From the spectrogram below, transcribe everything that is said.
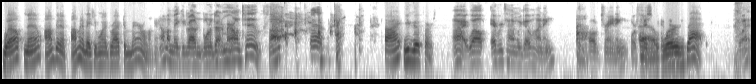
Well, no, I'm gonna I'm gonna make you want to drive to Maryland. I'm gonna make you drive, want to drive to Maryland too, Huh? Yeah. All right, you go first. All right. Well, every time we go hunting, or Ah. hog training, or Uh, fishing, where's that? what?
